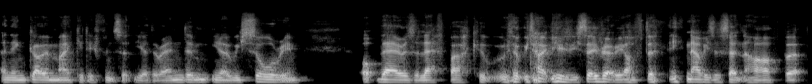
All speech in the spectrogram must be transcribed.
and then go and make a difference at the other end. And you know, we saw him up there as a left back that we don't usually see very often. now he's a centre half, but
